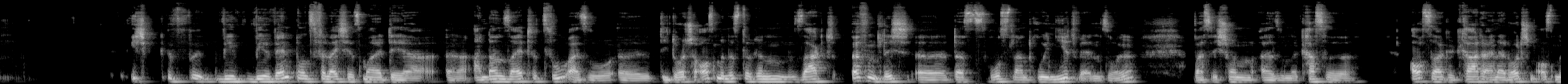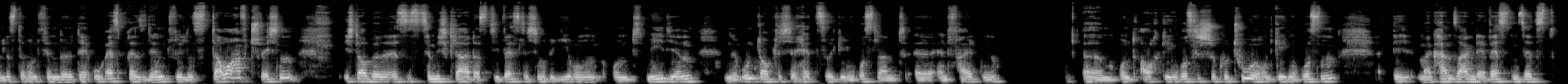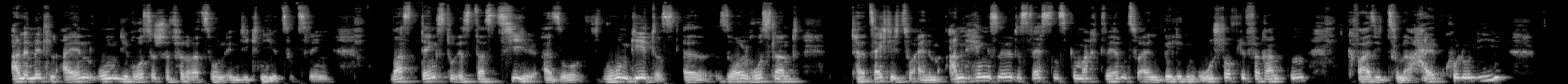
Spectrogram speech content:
ich, wir, wir wenden uns vielleicht jetzt mal der äh, anderen Seite zu. Also äh, die deutsche Außenministerin sagt öffentlich, äh, dass Russland ruiniert werden soll, was ich schon also eine krasse Aussage gerade einer deutschen Außenministerin finde, der US-Präsident will es dauerhaft schwächen. Ich glaube, es ist ziemlich klar, dass die westlichen Regierungen und Medien eine unglaubliche Hetze gegen Russland äh, entfalten. Ähm, und auch gegen russische Kultur und gegen Russen. Äh, man kann sagen, der Westen setzt alle Mittel ein, um die russische Föderation in die Knie zu zwingen. Was denkst du ist das Ziel? Also worum geht es? Äh, soll Russland tatsächlich zu einem Anhängsel des Westens gemacht werden, zu einem billigen Rohstofflieferanten, quasi zu einer Halbkolonie?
